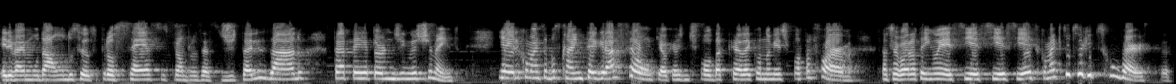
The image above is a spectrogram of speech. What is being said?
ele vai mudar um dos seus processos para um processo digitalizado para ter retorno de investimento. E aí ele começa a buscar integração, que é o que a gente falou daquela economia de plataforma. Então, se agora eu tenho esse, esse, esse, esse, como é que tudo isso aqui se conversa?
